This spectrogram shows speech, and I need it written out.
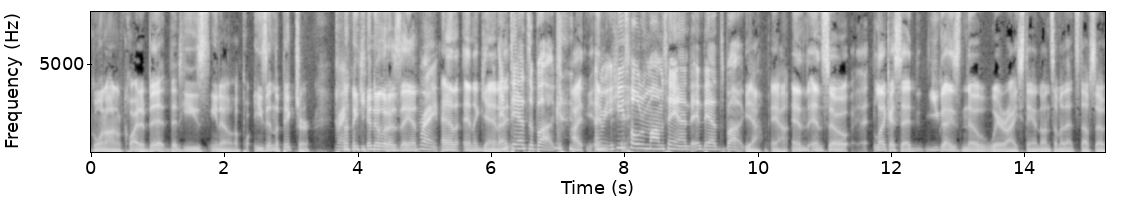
going on quite a bit that he's you know a, he's in the picture Right. Like you know what i'm saying Right. and and again and I, dad's a bug. I- I mean, he's holding mom's hand, and dad's bug. yeah yeah and and so like i said you guys know where i stand on some of that stuff so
